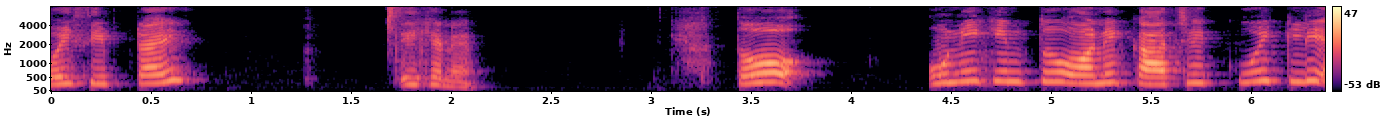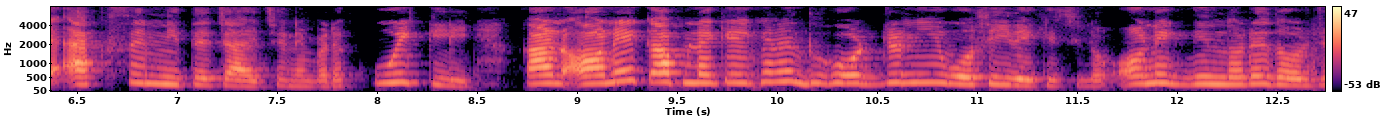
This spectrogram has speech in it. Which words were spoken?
ওই সিপটাই এখানে। তো উনি কিন্তু অনেক কাছে কুইকলি অ্যাকশন নিতে চাইছেন এবারে কুইকলি কারণ অনেক আপনাকে এখানে ধৈর্য নিয়ে বসেই রেখেছিল। অনেক দিন ধরে ধৈর্য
